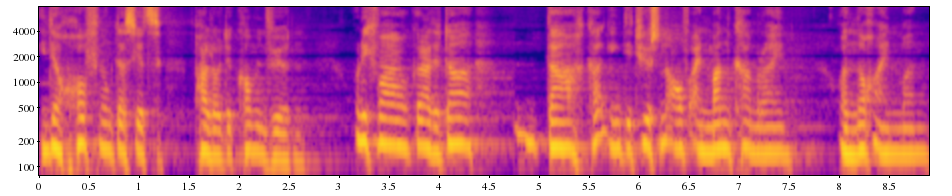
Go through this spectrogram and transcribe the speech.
in der Hoffnung, dass jetzt ein paar Leute kommen würden. Und ich war gerade da, da ging die Tür schon auf, ein Mann kam rein und noch ein Mann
